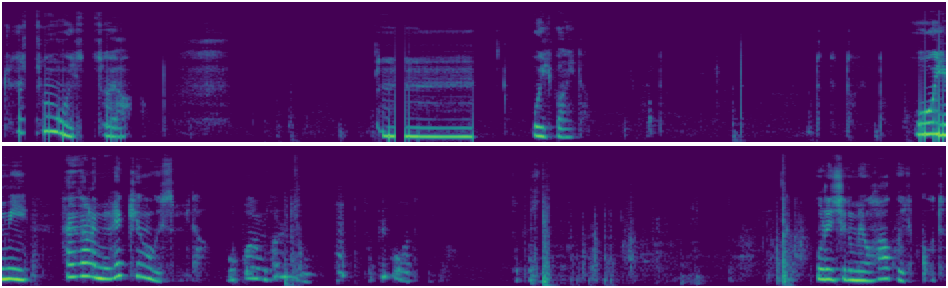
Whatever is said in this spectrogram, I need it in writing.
최승우 있어요. 음, 오 이 방이다. 오 이미 한 사람이 해킹하고 있습니다. 못 받으면 살려줘. 잡힐 것 같아. 잡혔어. 우리 지금 이거 하고 있거든.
